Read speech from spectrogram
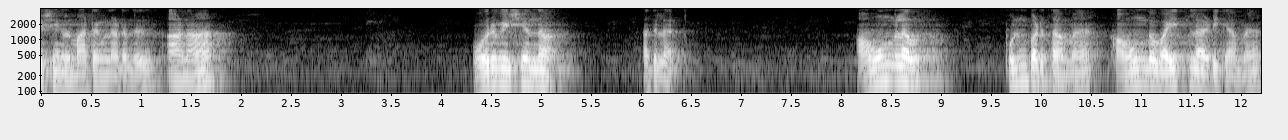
விஷயங்கள் மாற்றங்கள் நடந்தது. ஆனால் ஒரு விஷயந்தான் அதில் அவங்கள புண்படுத்தாமல் அவங்க வயிற்றில் அடிக்காமல்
